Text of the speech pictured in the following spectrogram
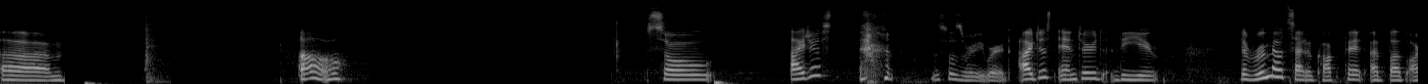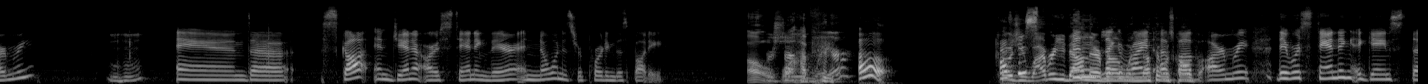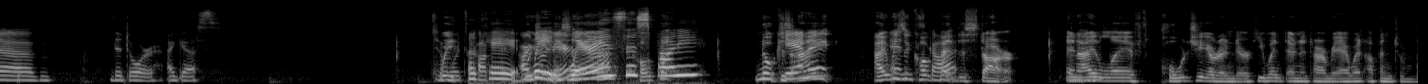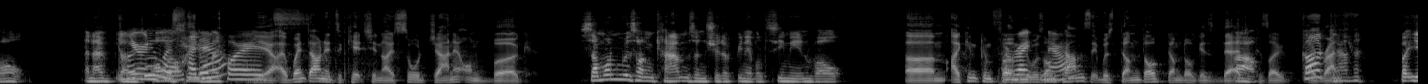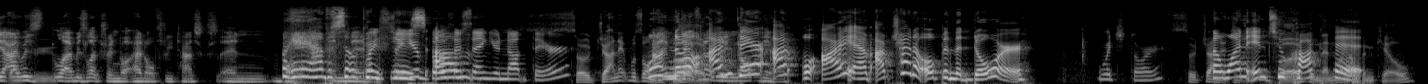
Um. Oh. So, I just this was really weird. I just entered the the room outside of cockpit above armory, Mm-hmm. and uh, Scott and Janet are standing there, and no one is reporting this body. Oh, We're what standing happened? where? Oh. I've Koji, just why were you down there, been- bro, like when right nothing was above called? armory. They were standing against the the door, I guess. Wait. Okay, cockpit. Aren't wait, there? where Yeah. is this Cockpit. body? No, because I I was and in cockpit at the start, and I Mhm. left Koji around there. He went down into army. I went up into vault, and I've done You're in all the was vault three. headed towards. Yeah, I went down into kitchen. I saw Janet on Brig. Someone was on cams and should have been able to see me in vault. Um, I can confirm right who was on cams. It was Dumb Dog. Dumb Dog is dead Oh, because I, I God ran. damn it! But yeah, I was through- I was literally in vault. I had all three tasks and. Okay, I'm and so then- Wait, so you confused. both are Um, saying you're not there? So Janet was on. Well, I'm no, I'm there. there. I well, I am. I'm trying to open the door. Which door? So Janet, did one into Brig and then run up cockpit. and kill.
